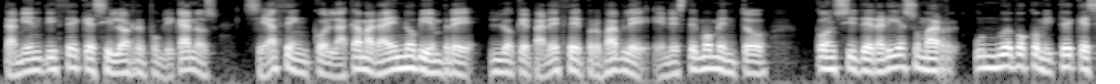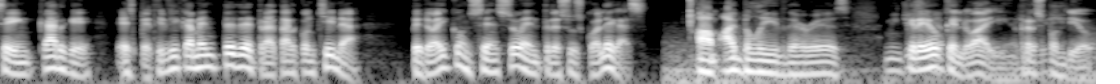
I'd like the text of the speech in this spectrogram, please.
también dice que si los republicanos se hacen con la Cámara en noviembre, lo que parece probable en este momento, consideraría sumar un nuevo comité que se encargue específicamente de tratar con China, pero hay consenso entre sus colegas. Um, Creo que lo hay, respondió.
